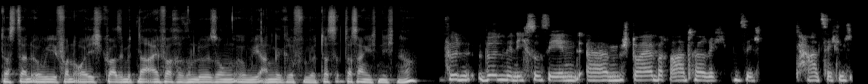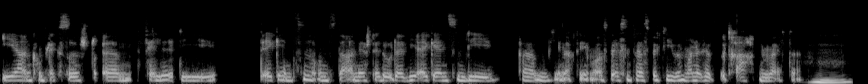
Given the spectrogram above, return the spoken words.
das dann irgendwie von euch quasi mit einer einfacheren Lösung irgendwie angegriffen wird. Das, das eigentlich nicht, ne? Würden, würden wir nicht so sehen. Ähm, Steuerberater richten sich tatsächlich eher an komplexere ähm, Fälle, die ergänzen uns da an der Stelle oder wir ergänzen die, ähm, je nachdem, aus wessen Perspektive man es jetzt betrachten möchte. Hm.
